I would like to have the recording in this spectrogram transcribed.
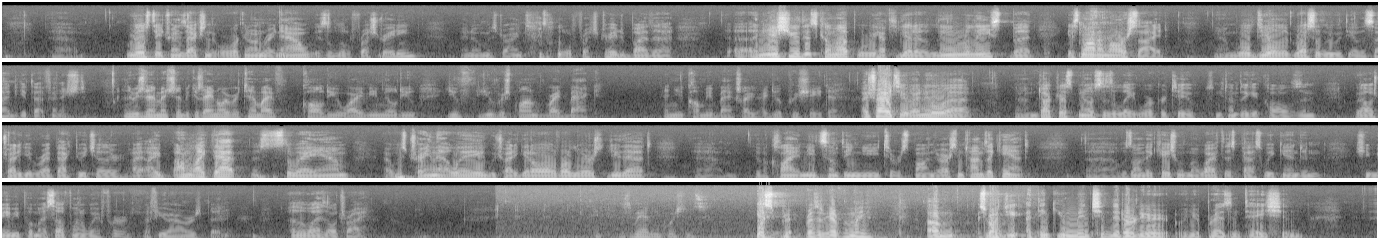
uh, real estate transaction that we're working on right now is a little frustrating. I know Mr. Ironton's a little frustrated by the uh, an issue that's come up where we have to get a lien released, but it's not on our side. And we'll deal aggressively with the other side to get that finished. And the reason I mention it, because I know every time I've called you or I've emailed you, you've, you respond right back, and you call me back, so I, I do appreciate that. I try to. I know uh, um, Dr. Espinosa's a late worker too. Sometimes I get calls and we always try to get right back to each other. I, I, I'm like that. That's just the way I am. I was trained that way. We try to get all of our lawyers to do that. Um, if a client needs something, you need to respond. There are some times I can't. Uh, I was on vacation with my wife this past weekend and she made me put my cell phone away for a few hours, but otherwise I'll try. Does anybody have any questions? Yes, Pre- President, if I may. Um, you- I think you mentioned it earlier in your presentation,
